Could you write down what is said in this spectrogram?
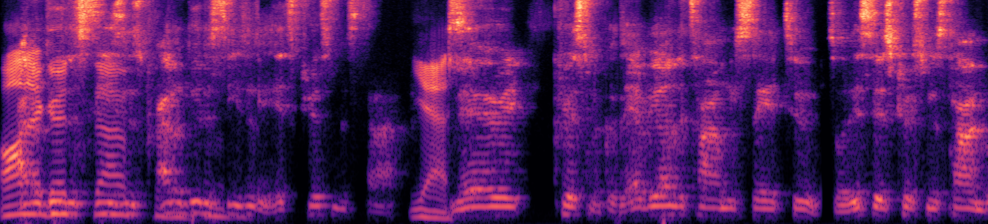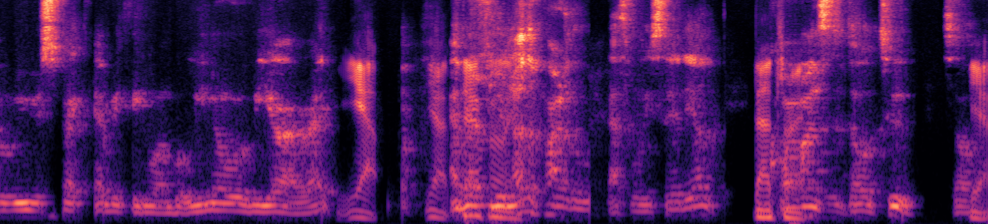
all that good the stuff. seasons. I don't do the seasons. It's Christmas time. Yes. Merry Christmas because every other time we say it too. So this is Christmas time, but we respect everything one. But we know where we are, right? Yeah. Yeah. And if Definitely. you're another part of the world, that's what we said the other. That's right. Kwanzaa is dope too. So Yeah.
